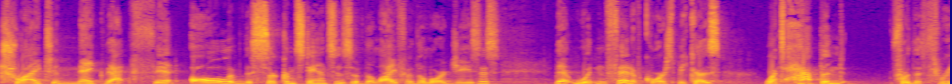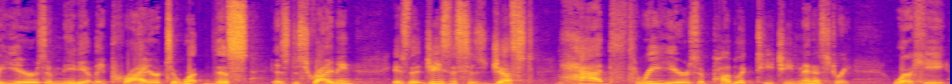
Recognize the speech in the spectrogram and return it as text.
try to make that fit all of the circumstances of the life of the Lord Jesus, that wouldn't fit, of course, because what's happened for the three years immediately prior to what this is describing is that Jesus has just had three years of public teaching ministry where he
